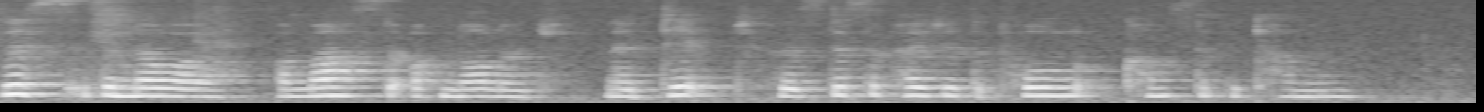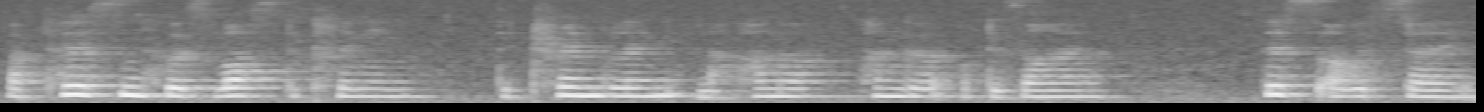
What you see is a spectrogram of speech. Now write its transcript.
This is a knower, a master of knowledge, an adept who has dissipated the pull of constant becoming, a person who has lost the clinging, the trembling and hunger, hunger of desire. This, I would say,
